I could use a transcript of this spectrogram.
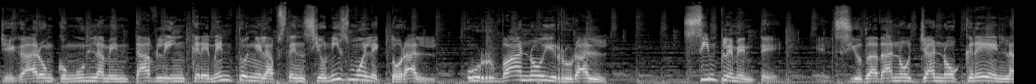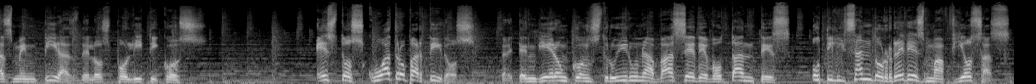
llegaron con un lamentable incremento en el abstencionismo electoral, urbano y rural. Simplemente, el ciudadano ya no cree en las mentiras de los políticos. Estos cuatro partidos pretendieron construir una base de votantes utilizando redes mafiosas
